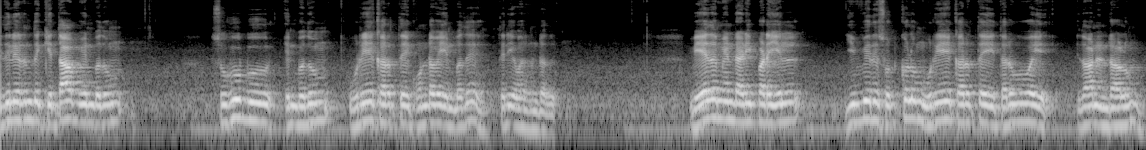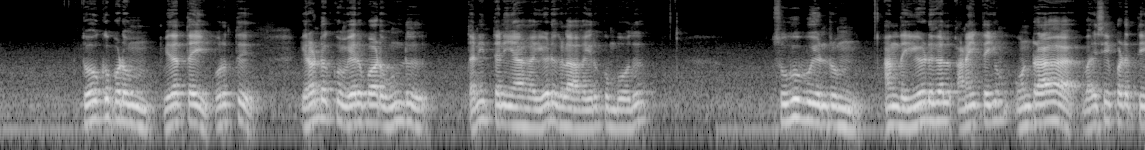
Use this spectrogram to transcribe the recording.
இதிலிருந்து கிதாப் என்பதும் சுகூபு என்பதும் ஒரே கருத்தை கொண்டவை என்பது தெரிய வருகின்றது. வேதம் என்ற அடிப்படையில் இவ்விரு சொற்களும் ஒரே கருத்தை தருபவை இதான் என்றாலும் தொகுக்கப்படும் விதத்தை பொறுத்து இரண்டுக்கும் வேறுபாடு உண்டு. தனித்தனியாக ஏடுகளாக இருக்கும்போது சுகுபு என்றும் அந்த ஏடுகள் அனைத்தையும் ஒன்றாக வரிசைப்படுத்தி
